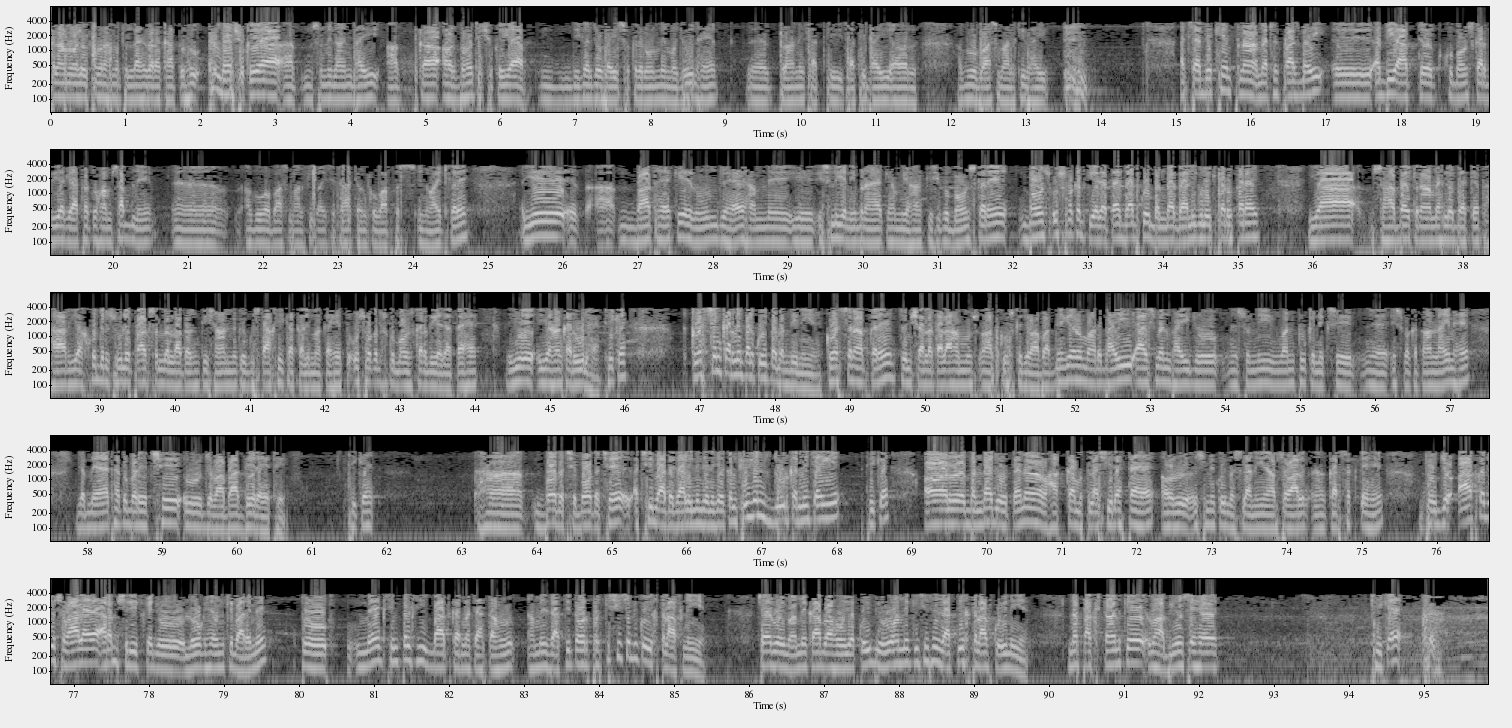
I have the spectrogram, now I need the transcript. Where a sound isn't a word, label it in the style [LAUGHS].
السلام علیکم ورحمۃ اللہ وبرکاتہ۔ بہت شکریہ سمیلان بھائی آپ کا، اور بہت ہی شکریہ دیگر جو بھائی شکر روم میں موجود ہیں، پرانے ساتھی ساتھی بھائی اور ابو عباس مالکی بھائی۔ اچھا دیکھیں اپنا میٹرک پاس بھائی، ابھی آپ کو باؤنس کر دیا گیا تھا تو ہم سب نے، ابو عباس مالکی بھائی سے کہا کہ ان کو واپس انوائٹ کریں۔ یہ بات ہے کہ روم جو ہے ہم نے یہ اس لیے نہیں بنایا کہ ہم یہاں کسی کو باؤنس کریں۔ باؤنس اس وقت کیا جاتا ہے جب کوئی بندہ گالی گلوچ پر اتر ہے یا صحابہ کرام اہل اتحار یا خود رسول پاک صلی اللہ علیہ وسلم کی شان میں کوئی گستاخی کا کلمہ کہے، تو اس وقت اس کو باؤنس کر دیا جاتا ہے۔ یہ یہاں کا رول ہے، ٹھیک ہے؟ کوشچن کرنے پر کوئی پابندی نہیں ہے۔ کوشچن آپ کریں تو ان شاء اللہ تعالیٰ ہم آپ کو اس کے جوابات دیں گے اور ہمارے بھائی آیوشمان بھائی جو سنی ون ٹو کے نک سے اس وقت آن لائن ہے۔ جب میں آیا تھا تو بڑے اچھے وہ جوابات دے رہے تھے۔ ٹھیک ہے؟ ہاں بہت اچھے بہت اچھے۔ اچھی بات ہے، گالی نہیں دینی چاہیے۔ کنفیوژن دور کرنی چاہیے۔ ٹھیک ہے۔ اور بندہ جو ہوتا ہے نا حق کا متلاشی رہتا ہے اور اس میں کوئی مسئلہ نہیں ہے، آپ سوال کر سکتے ہیں۔ تو جو آپ کا جو سوال ہے عرب شریف کے جو لوگ ہیں ان کے بارے میں، تو میں ایک سمپل سی بات کرنا چاہتا ہوں۔ ہمیں ذاتی طور پر کسی سے بھی کوئی اختلاف نہیں ہے۔ چاہے وہ امام کعبہ ہو یا کوئی بھی ہو، ہمیں کسی سے ذاتی اختلاف کوئی نہیں ہے۔ نہ پاکستان کے وہابیوں سے ہے۔ ٹھیک ہے۔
